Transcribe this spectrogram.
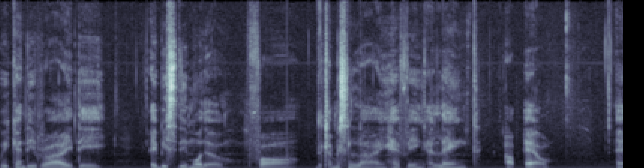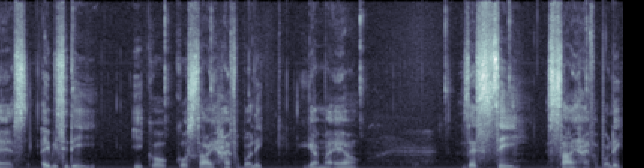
we can derive the ABCD model for the transmission line having a length of L as ABCD equal cosine hyperbolic gamma L ZC sine hyperbolic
